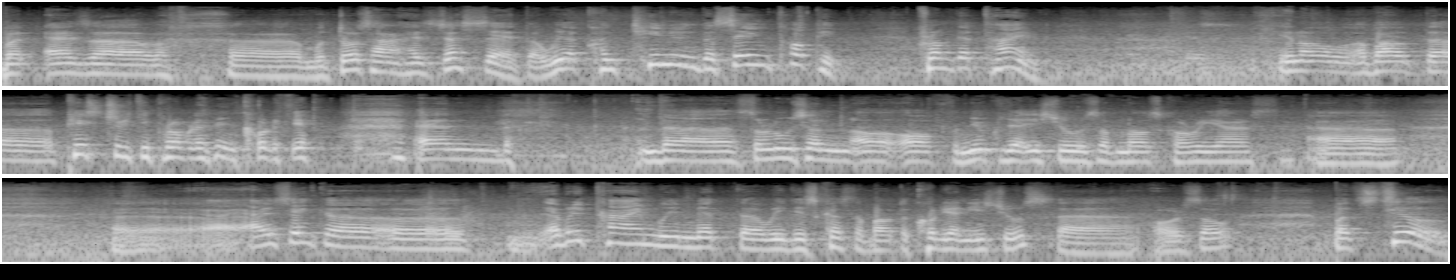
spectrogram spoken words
but as uh, uh, has just said, we are continuing the same topic from that time. You know, about the peace treaty problem in Korea and the solution of, of nuclear issues of North Korea. Uh, uh, I think uh, uh, every time we met, uh, we discussed about the Korean issues uh, also, but still,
